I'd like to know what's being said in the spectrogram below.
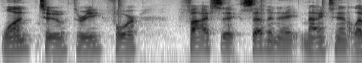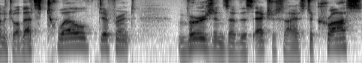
One, two, three, four, five, six, seven, eight, nine, 10, 11, 12. That's 12 different versions of this exercise to cross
